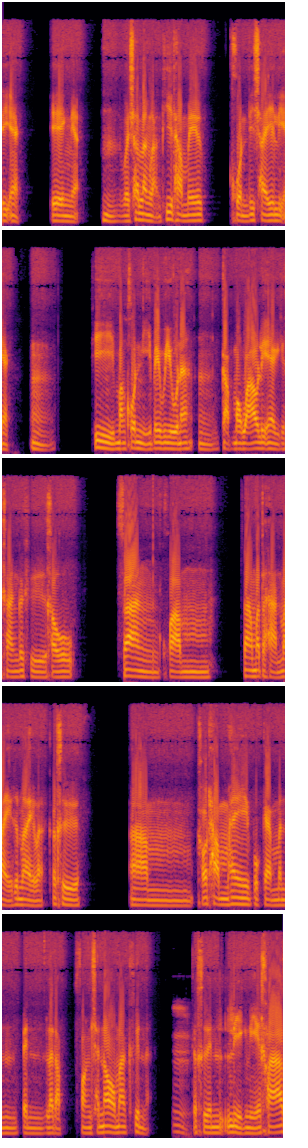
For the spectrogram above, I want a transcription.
React เองเนี่ย อืม เวอร์ชันหลังๆที่ทำให้ คนที่ใช้ React อืม ที่บางคนหนีไปวิวนะอืม กลับมาว้าว React อีกครั้งก็คือเขาสร้างความสร้างมาตรฐานใหม่ขึ้นมาอีกแล้วก็คืออ่าเขาทำให้โปรแกรมมันเป็นระดับ functional มากขึ้นอะอืมก็คือหลีกหนีคลาส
